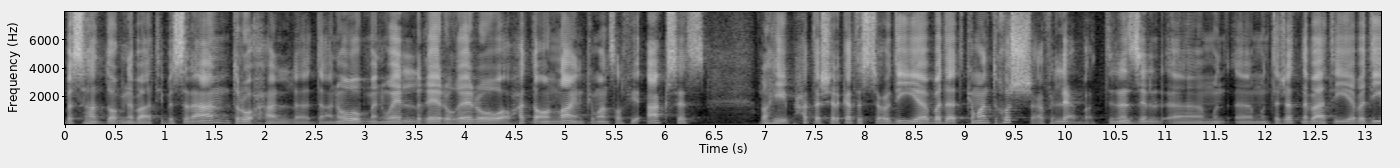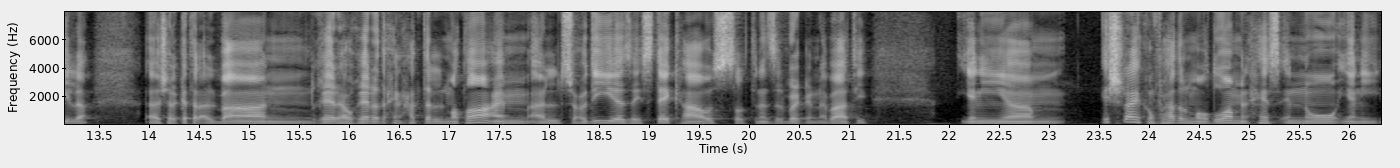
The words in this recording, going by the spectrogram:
بس hot dog نباتي. بس الآن تروح على الدانوب منويل غيره غيره أو حتى أونلاين كمان صار في access رهيب. حتى الشركات السعودية بدأت كمان تخش في اللعبة تنزل آه، آه، منتجات نباتية بديلة آه، شركات الألبان غيرها وغيرها. دحين حتى المطاعم السعودية زي ستيك هاوس صارت تنزل برجر نباتي. يعني إيش رأيكم في هذا الموضوع من حيث إنه يعني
